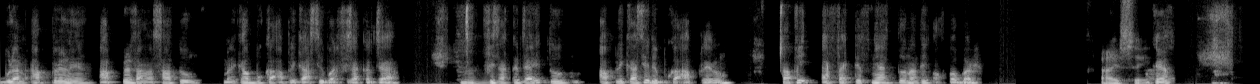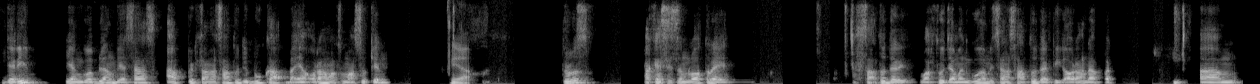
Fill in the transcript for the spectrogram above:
bulan April ya, April tanggal 1 mereka buka aplikasi buat visa kerja. Hmm. Visa kerja itu aplikasi dibuka April, tapi efektifnya tuh nanti Oktober. I see. Oke. Jadi yang gue bilang biasa April tanggal 1 dibuka, banyak orang langsung masukin. Ya. Terus pakai sistem lotre. Satu dari waktu zaman gue misalnya satu dari tiga orang dapat. Um,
